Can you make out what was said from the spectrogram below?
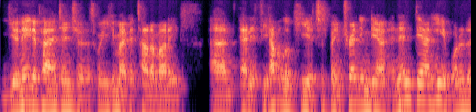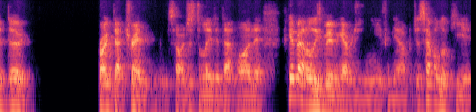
You need to pay attention. It's where you can make a ton of money. Um, and if you have a look here, it's just been trending down, and then down here, what did it do? broke that trend. So I just deleted that line there. Forget about all these moving averages in here for now, but just have a look here.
